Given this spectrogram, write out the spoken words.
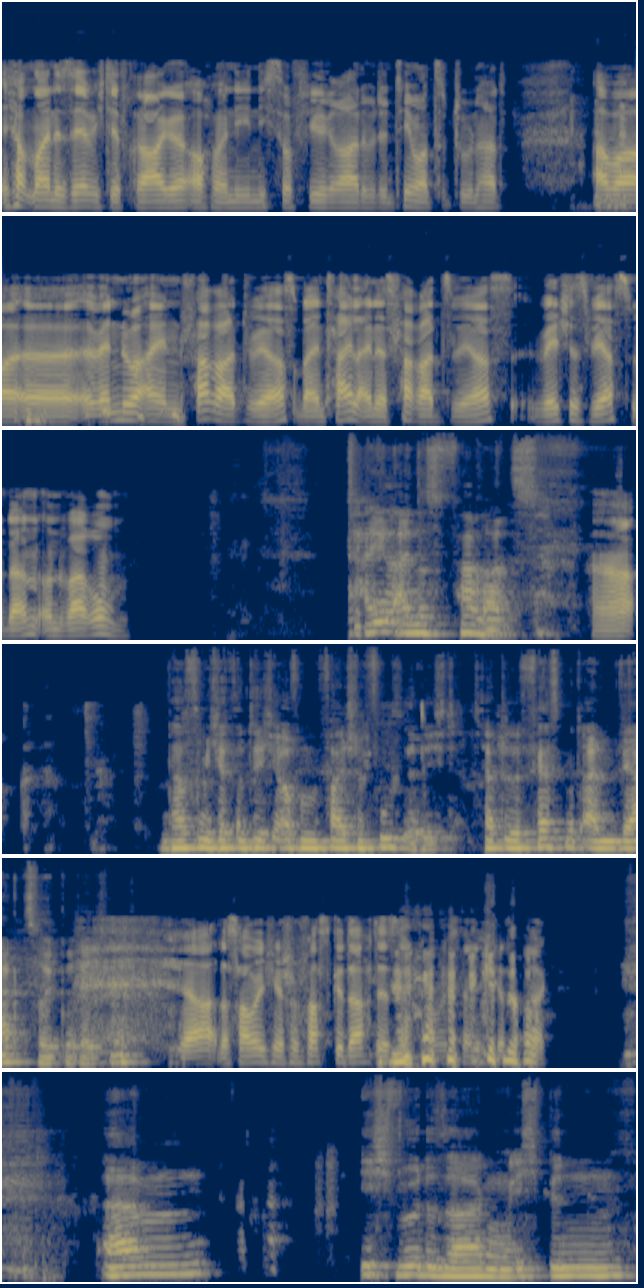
ich habe noch eine sehr wichtige Frage, auch wenn die nicht so viel gerade mit dem Thema zu tun hat. Aber äh, wenn du ein Fahrrad wärst oder ein Teil eines Fahrrads wärst, welches wärst du dann und warum? Teil eines Fahrrads. Ja. Und hast du mich jetzt natürlich auf dem falschen Fuß erwischt. Ich hatte fest mit einem Werkzeug gerechnet. Ja, das habe ich mir schon fast gedacht, deswegen habe ich es ja nicht genau. gesagt. Ähm, ich würde sagen, ich bin.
